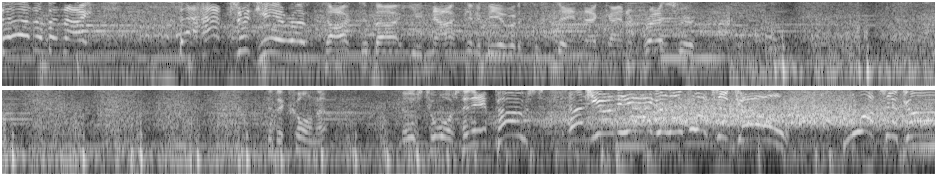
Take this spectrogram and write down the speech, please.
third of the night. The hat trick hero. Talked about you're not going to be able to sustain that kind of pressure. To the corner. Goes towards the near post. And you're the angle. And what a goal! What a goal!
